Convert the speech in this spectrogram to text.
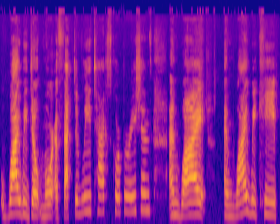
why we don't more effectively tax corporations and why and why we keep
